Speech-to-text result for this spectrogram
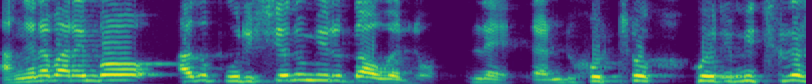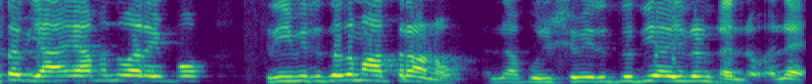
അങ്ങനെ പറയുമ്പോൾ അത് പുരുഷനും വിരുദ്ധമാവുമല്ലോ അല്ലെ? രണ്ടു കൂട്ടും ഒരുമിച്ചുള്ള വ്യായാമം എന്ന് പറയുമ്പോൾ സ്ത്രീ വിരുദ്ധത മാത്രമാണോ? അല്ല പുരുഷ വിരുദ്ധത അതിലുണ്ടല്ലോ അല്ലെ?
